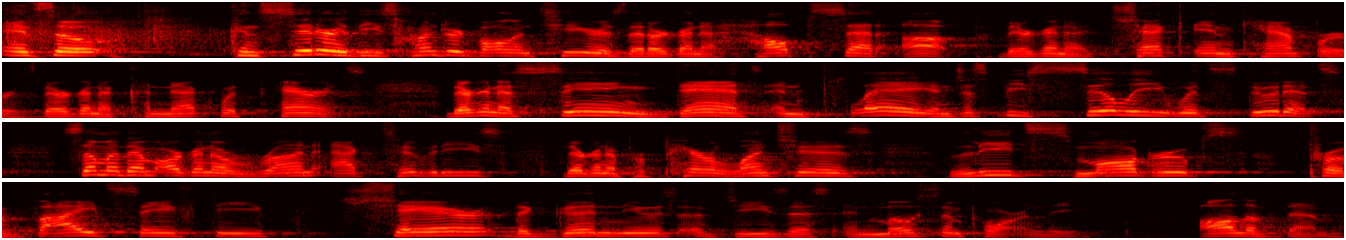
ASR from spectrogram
And so consider these 100 volunteers that are going to help set up. They're going to check in campers. They're going to connect with parents. They're going to sing, dance, and play and just be silly with students. Some of them are going to run activities. They're going to prepare lunches, lead small groups, provide safety, share the good news of Jesus, and most importantly, all of them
